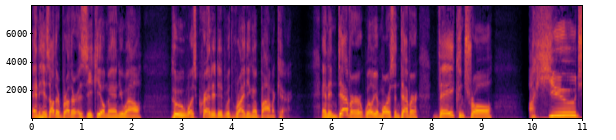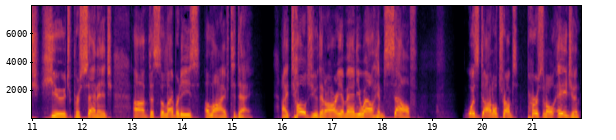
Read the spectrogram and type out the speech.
and his other brother, Ezekiel Emanuel, who was credited with writing Obamacare. And Endeavor, William Morris Endeavor, they control a huge, huge percentage of the celebrities alive today. I told you that Ari Emanuel himself was Donald Trump's personal agent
